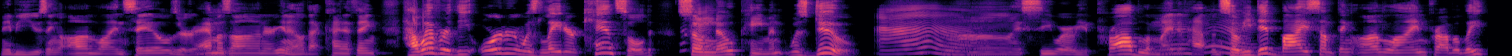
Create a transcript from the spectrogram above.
maybe using online sales or Amazon or, you know, that kind of thing. However, the order was later canceled, so no payment was due. 啊，Oh, I see where the problem might have happened. So he Mhm. did buy something online, probably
